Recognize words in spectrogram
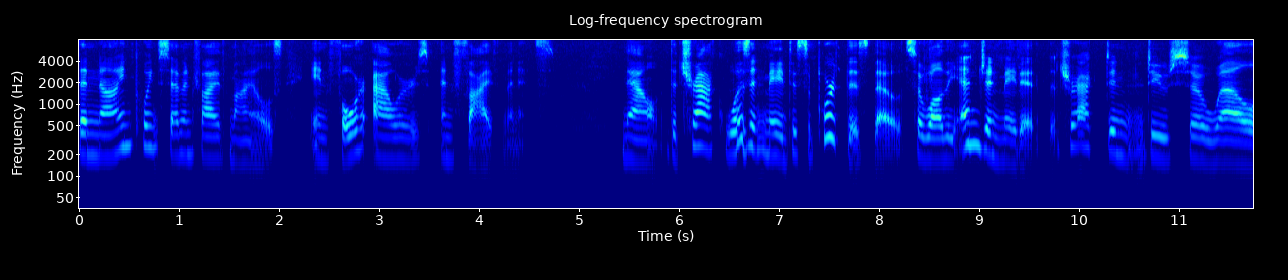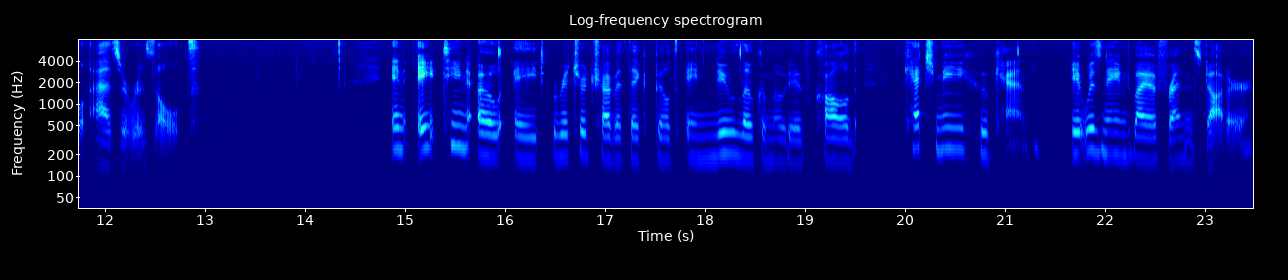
the 9.75 miles in four hours and five minutes. Now, the track wasn't made to support this though, so while the engine made it, the track didn't do so well as a result. In 1808, Richard Trevithick built a new locomotive called Catch Me Who Can. It was named by a friend's daughter,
